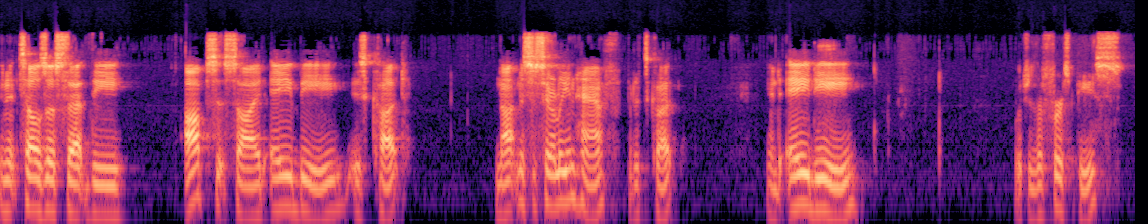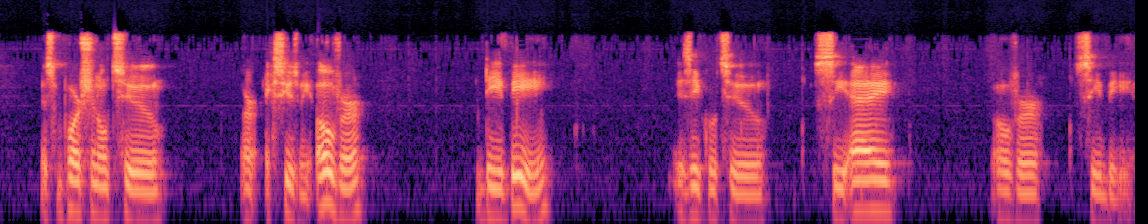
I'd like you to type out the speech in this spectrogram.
and it tells us that the opposite side, AB, is cut, not necessarily in half, but it's cut. And AD, which is the first piece, is proportional to, or excuse me, over DB is equal to CA over CB.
